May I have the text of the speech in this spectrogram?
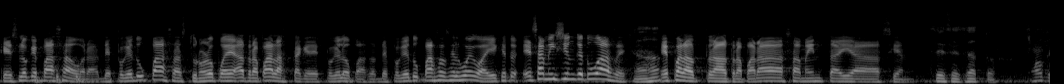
¿Qué es lo que pasa ahora? Después que tú pasas, tú no lo puedes atrapar hasta que después que lo pasas. Después que tú pasas el juego, ahí es que tú- esa misión que tú haces Ajá. es para atra- atrapar a Samantha y a Cian. Sí, sí, exacto. Ok.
